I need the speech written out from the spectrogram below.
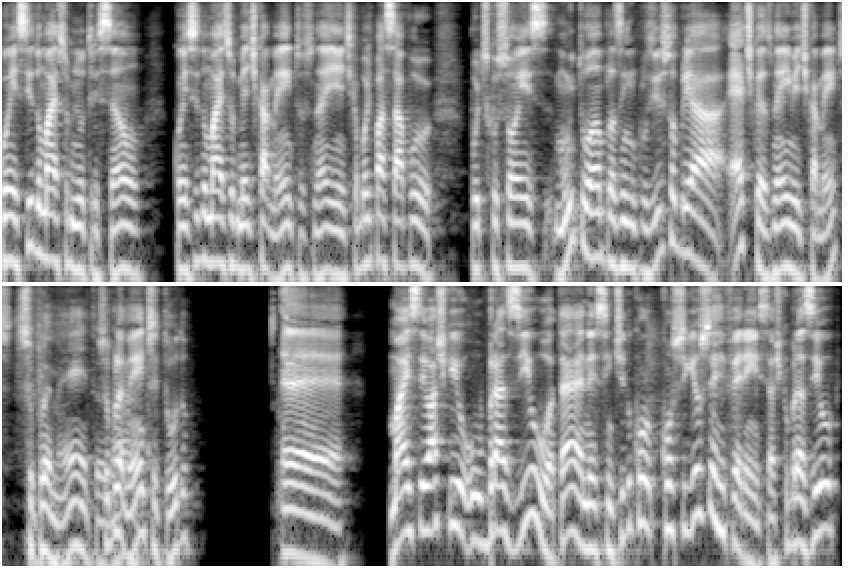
conhecido mais sobre nutrição, conhecido mais sobre medicamentos, né? E a gente acabou de passar por, por discussões muito amplas, inclusive sobre a éticas né, em medicamentos, Suplementos. suplementos e tudo. É, mas eu acho que o Brasil, até nesse sentido, con- conseguiu ser referência. Acho que o Brasil,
